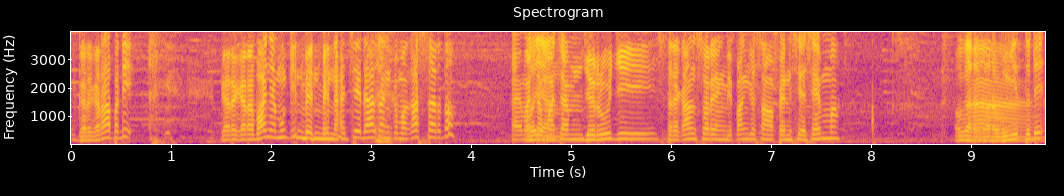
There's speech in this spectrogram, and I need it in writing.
gara-gara apa di? gara-gara banyak mungkin band-band Aceh datang ke Makassar tuh. Kayak Oh, macam-macam Jeruji, Strike Answer yang dipanggil sama pensi SMA. Oh gara-gara Ah. begitu deh.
